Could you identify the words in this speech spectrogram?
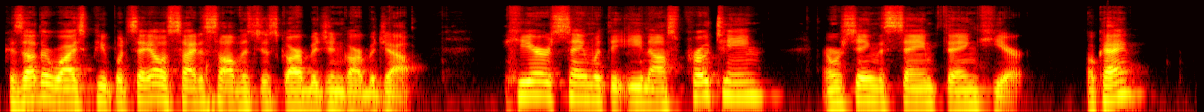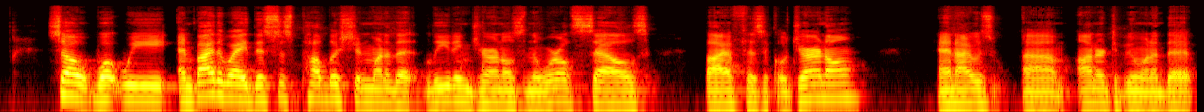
because otherwise people would say, oh, cytosolve is just garbage in, garbage out. Here, same with the eNOS protein, and we're seeing the same thing here. Okay. So, what we, and by the way, this was published in one of the leading journals in the world, Cells Biophysical Journal. And I was um, honored to be one of the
